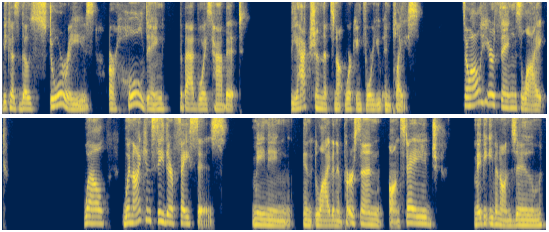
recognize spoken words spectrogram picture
because those stories are holding the bad voice habit, the action that's not working for you in place. So I'll hear things like, well, when I can see their faces, meaning in live and in person, on stage, maybe even on Zoom,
